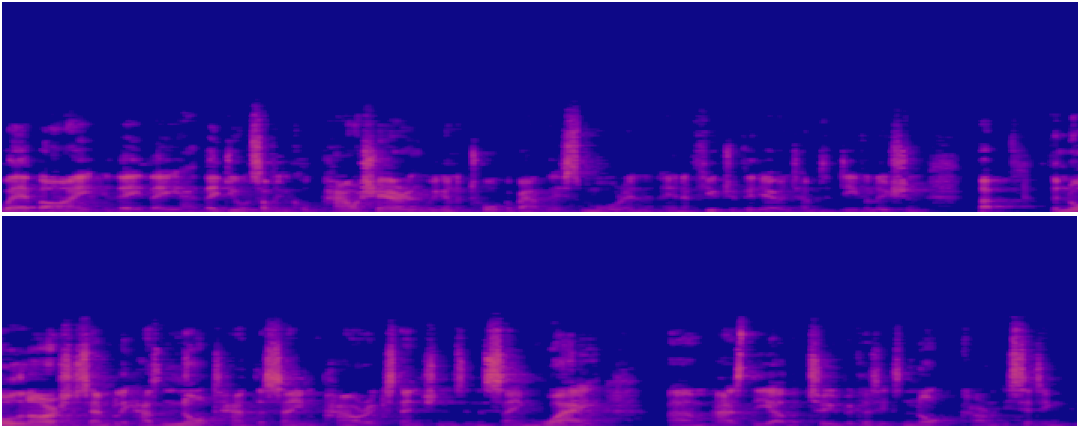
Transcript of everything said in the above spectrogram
whereby they, they, they do something called power sharing. We're going to talk about this more in, in a future video in terms of devolution. But the Northern Irish Assembly has not had the same power extensions in the same way um, as the other two because it's not currently sitting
